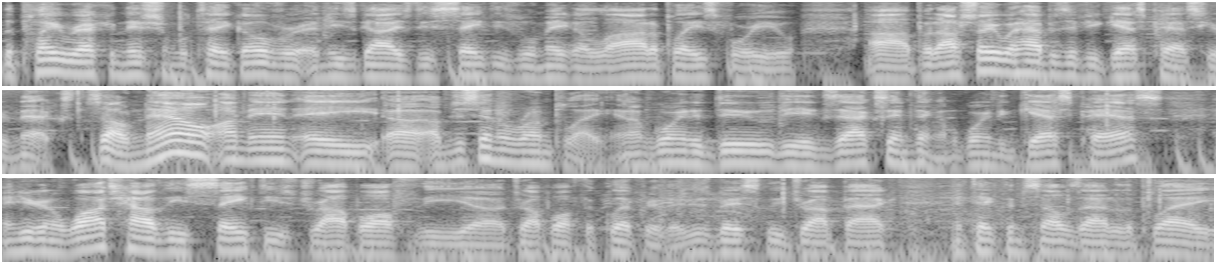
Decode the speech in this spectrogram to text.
the play recognition will take over, and these guys, these safeties, will make a lot of plays for you. Uh, but I'll show you what happens if you guess pass here next. So now I'm in a, am uh, just in a run play, and I'm going to do the exact same thing. I'm going to guess pass, and you're going to watch how these safeties drop off the uh, drop off the cliff here. They just basically drop back and take themselves out of the play,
